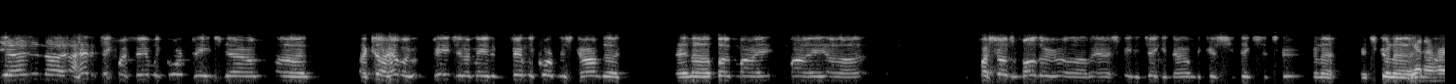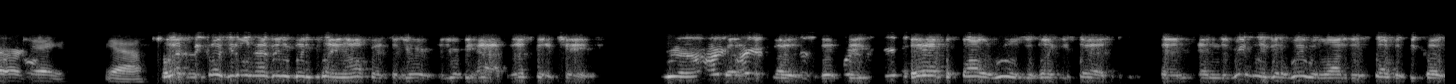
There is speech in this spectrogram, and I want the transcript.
yeah, and uh, I had to take my family court page down. Uh, I I have a page that I made of family court misconduct, and uh, but my my uh, my son's mother uh, asked me to take it down because she thinks it's gonna it's gonna gonna hurt her case. Yeah. So that's because you don't have anybody playing offense on your on your behalf, that's going to change. Yeah, I I Because they, they, they have to follow rules, just like you said. And and the reason they get away with a lot of this stuff is because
